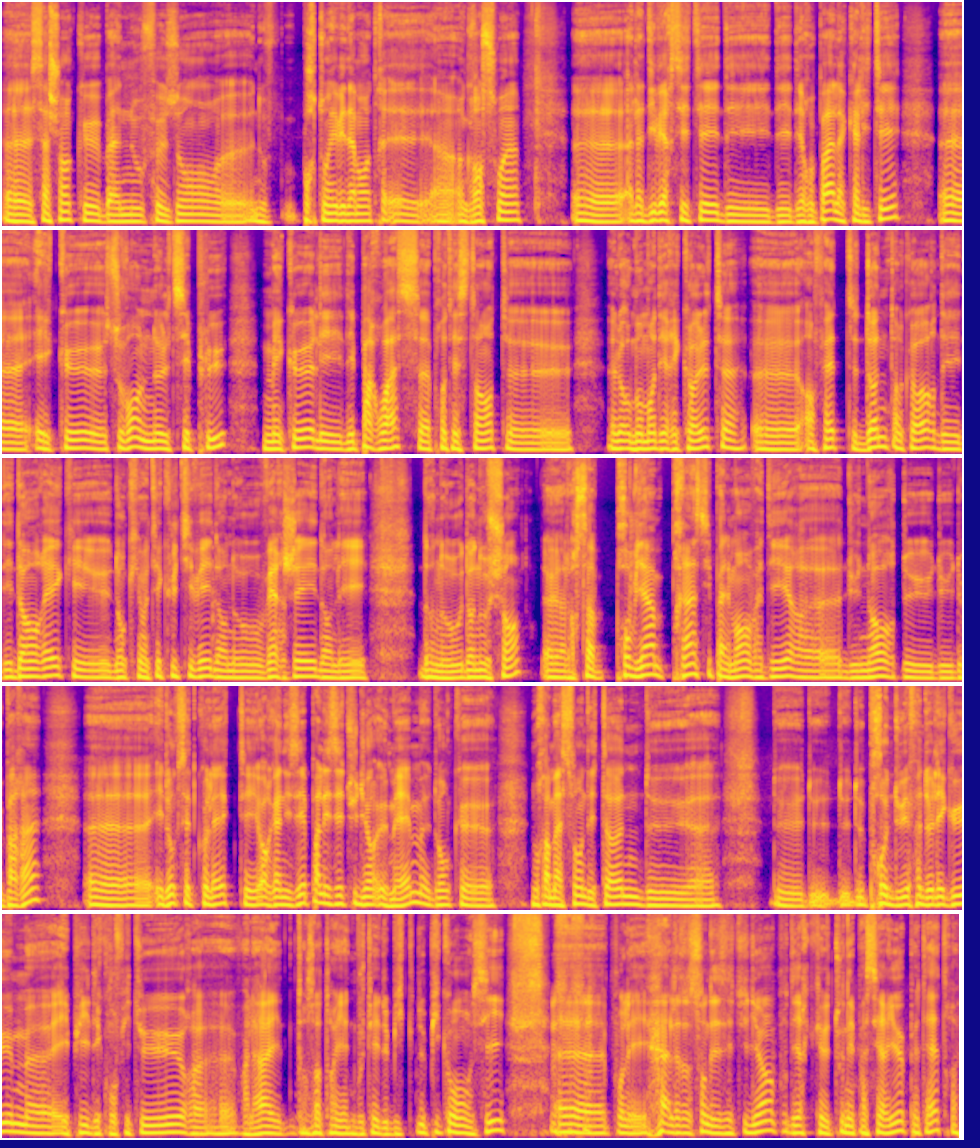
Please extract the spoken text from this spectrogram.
euh, sachant que ben, nous faisons, euh, nous portons évidemment très, un, grand soin euh, à la diversité des, des, repas, à la qualité, euh, et que souvent on ne le sait plus, mais que les, paroisses protestantes, euh, au moment des récoltes, en fait, donnent encore des, des, denrées qui, donc, qui ont été cultivées dans nos vergers, dans, les, dans, nos, dans nos champs. Alors ça provient principalement, on va dire, du nord du, du, du Bas-Rhin. et donc cette collecte est organisée par les étudiants eux-mêmes. Donc nous ramassons des tonnes de euh, de, de, produits, enfin de légumes euh, et puis des confitures. Euh, voilà, et de temps en temps, il y a une bouteille de, de picon aussi pour les, à l'attention des étudiants pour dire que tout n'est pas sérieux peut-être.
